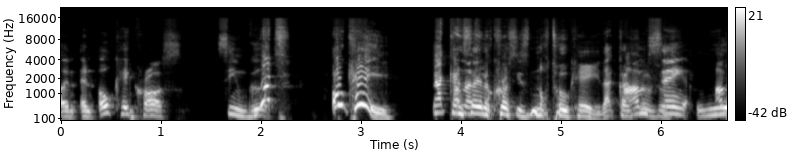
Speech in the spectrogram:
an, an okay cross seem good. What? Okay. That I'm not- Cancelo cross is not okay. That Cancelo I'm saying- I'm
